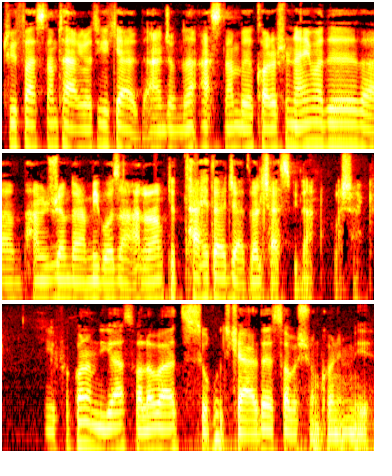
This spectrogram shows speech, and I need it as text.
توی فصل هم تغییراتی که کرد انجام دادن اصلا به کارشون نیومده و همینجوری هم دارن میبازن. الان هم که ته ته جدول چسبیدن. قشنگ فکر کنم دیگه از حالا باید سقوط کرده حسابشون کنیم دیگه.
